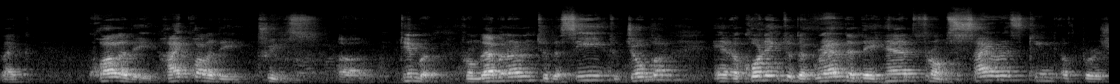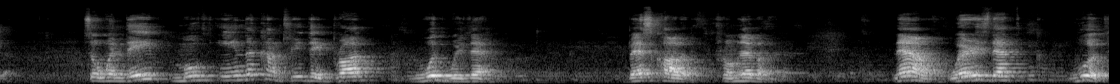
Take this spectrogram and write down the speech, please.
like quality, high quality trees, uh, timber, from Lebanon to the sea to Joppa, and according to the grant that they had from Cyrus, king of Persia. So when they moved in the country, they brought wood with them. Best quality from Lebanon. Now, where is that wood?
